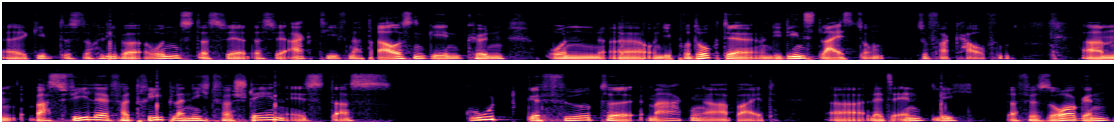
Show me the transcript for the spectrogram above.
äh, gibt es doch lieber uns, dass wir, dass wir aktiv nach draußen gehen können und, äh, und die Produkte und die Dienstleistungen zu verkaufen. Ähm, was viele Vertriebler nicht verstehen, ist, dass gut geführte Markenarbeit äh, letztendlich dafür sorgen,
